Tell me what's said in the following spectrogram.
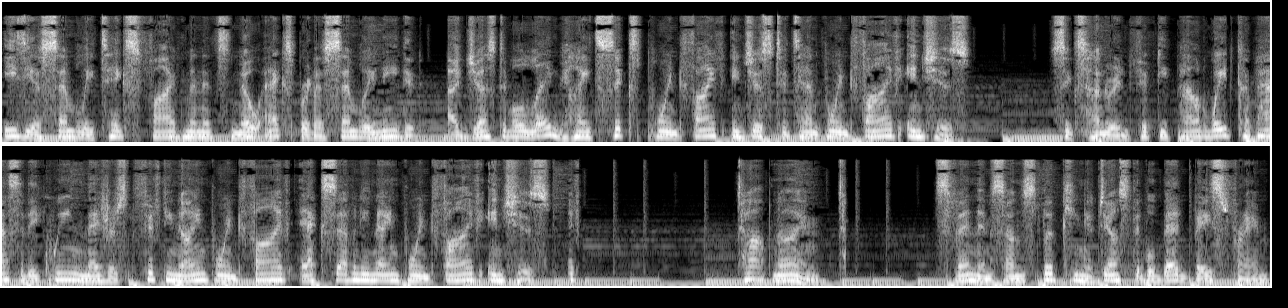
Easy assembly takes 5 minutes no expert assembly needed, adjustable leg height 6.5 inches to 10.5 inches. 650-pound weight capacity Queen measures 59.5 x 79.5 inches. Top 9 Sven & Son Split King Adjustable Bed Base Frame,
